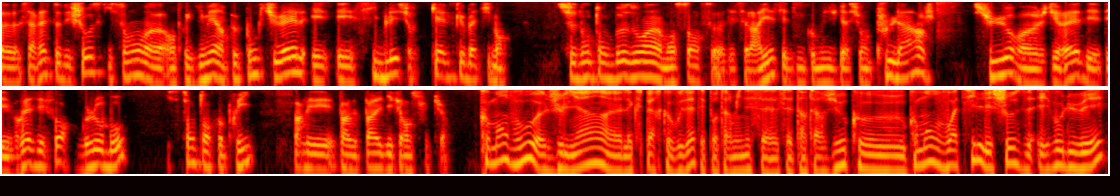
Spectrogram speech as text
euh, ça reste des choses qui sont euh, entre guillemets un peu ponctuelles et, et, ciblées sur quelques bâtiments. Ce dont ont besoin, à mon sens, les salariés, c'est d'une communication plus large sur, euh, je dirais, des, vrais efforts globaux qui sont entrepris par les, différentes structures. Comment vous, euh, Julien, euh, l'expert que vous êtes, et pour terminer cette interview, comment voit-il les choses évoluer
